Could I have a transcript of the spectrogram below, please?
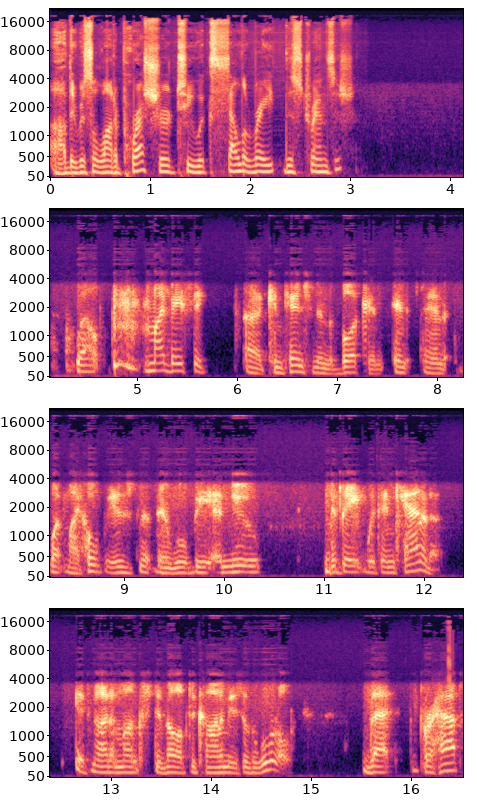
uh, there is a lot of pressure to accelerate this transition. Well, my basic uh, contention in the book, and, and and what my hope is that there will be a new debate within Canada, if not amongst developed economies of the world, that perhaps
